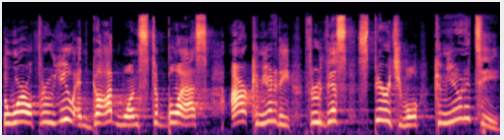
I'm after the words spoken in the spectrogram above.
the world through you. And God wants to bless our community through this spiritual community.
